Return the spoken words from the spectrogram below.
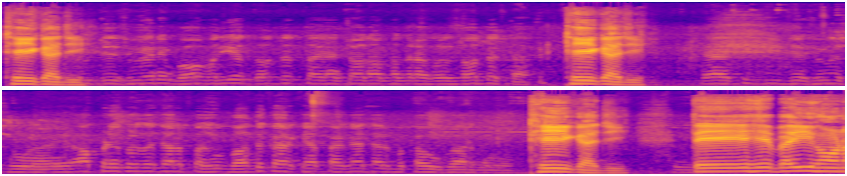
ਠੀਕ ਆ ਜੀ। ਤੀਜੇ ਸੂਏ ਨੇ ਬਹੁਤ ਵਧੀਆ ਦੁੱਧ ਦਿੱਤਾ ਜਾਂ 14 15 ਕਿਲੋ ਦੁੱਧ ਦਿੱਤਾ। ਠੀਕ ਆ ਜੀ। ਇਹ ਕੀ ਤੀਜੇ ਸੂਏ ਸੋਣਾ ਹੈ ਆਪਣੇ ਕੋਲ ਤਾਂ ਚੱਲ ਪਸ਼ੂ ਵੱਧ ਕਰਕੇ ਆਪਾਂ ਕਿਹਾ ਚੱਲ ਬਕਾਊ ਕਰ ਦਿੰਦੇ ਠੀਕ ਆ ਜੀ। ਤੇ ਇਹ ਬਾਈ ਹੁਣ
